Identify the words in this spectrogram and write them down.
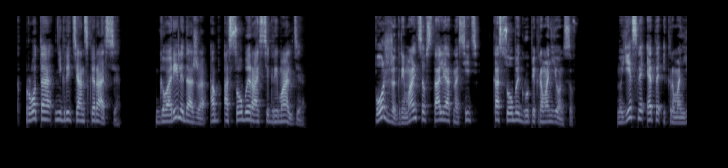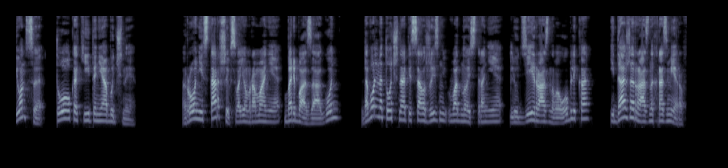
к прото-негритянской расе. Говорили даже об особой расе Гримальди. Позже гримальцев стали относить к особой группе кроманьонцев. Но если это и кроманьонцы, то какие-то необычные. Рони Старший в своем романе «Борьба за огонь» довольно точно описал жизнь в одной стране людей разного облика и даже разных размеров.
